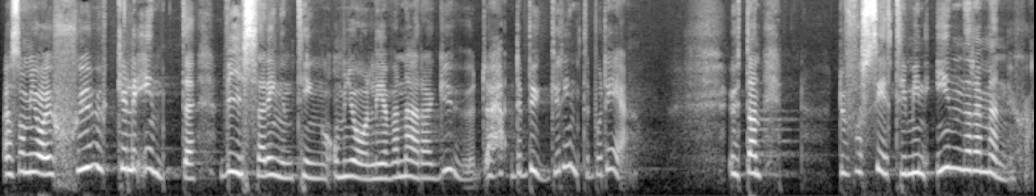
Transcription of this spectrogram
Alltså om jag är sjuk eller inte visar ingenting om jag lever nära Gud. Det bygger inte på det. Utan du får se till min inre människa.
